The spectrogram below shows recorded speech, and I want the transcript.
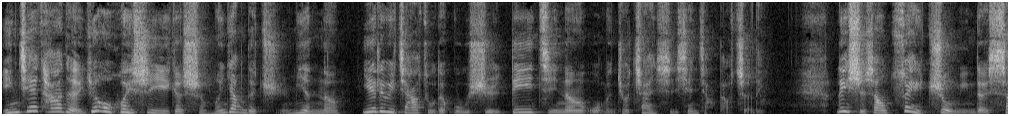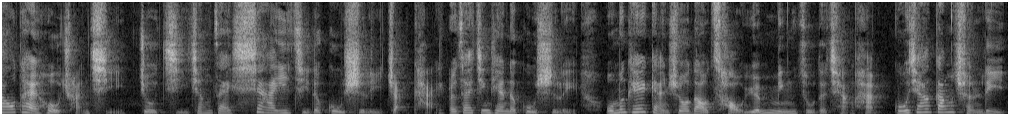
迎接她的又会是一个什么样的局面呢？耶律家族的故事第一集呢，我们就暂时先讲到这里。历史上最著名的萧太后传奇，就即将在下一集的故事里展开。而在今天的故事里，我们可以感受到草原民族的强悍。国家刚成立，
